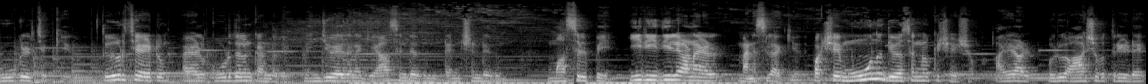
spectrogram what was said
ഗൂഗിൾ ചെക്ക് ചെയ്തു. തീർച്ചയായിട്ടും അയാൾ കൂടുതലും കണ്ടത് നെഞ്ചുവേദന ഗ്യാസിന്റെതും ടെൻഷന്റെതും മസിൽ പെയിൻ ഈ രീതിയിലാണ് അയാൾ മനസ്സിലാക്കിയത്. പക്ഷേ മൂന്ന് ദിവസങ്ങൾക്ക് ശേഷം അയാൾ ഒരു ആശുപത്രിയുടെ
